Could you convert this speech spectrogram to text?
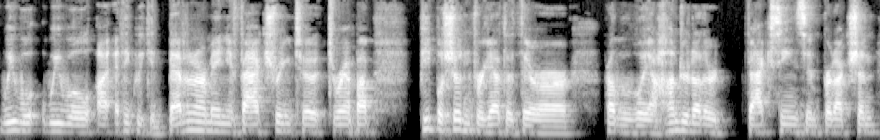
We will we will. I think we can bet on our manufacturing to to ramp up. People shouldn't forget that there are probably a hundred other vaccines in production.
